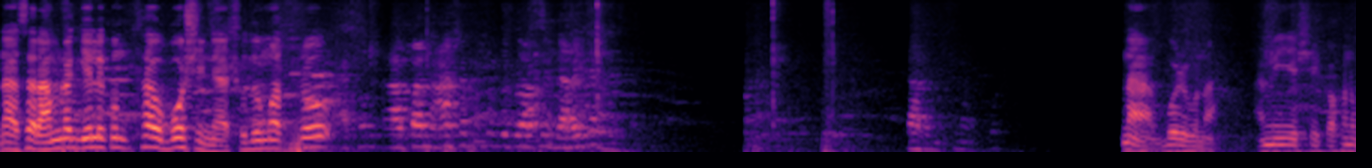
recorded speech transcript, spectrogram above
না স্যার আমরা গেলে কোথাও বসি না শুধুমাত্র না বলব না আমি এসে কখনো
